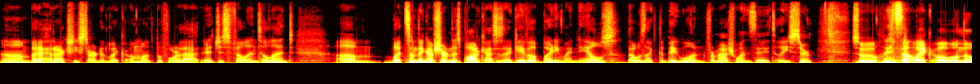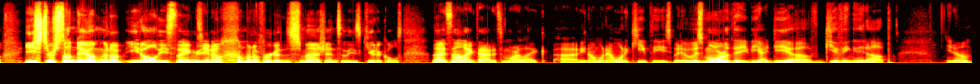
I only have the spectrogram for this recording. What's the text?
Um, but I had actually started like a month before that. It just fell into Lent. Um, but something I've shared on this podcast is I gave up biting my nails. That was like the big one from Ash Wednesday till Easter. So it's not like, oh, on the Easter Sunday, I'm going to eat all these things, you know, I'm going to friggin' smash into these cuticles. No, it's not like that. It's more like, uh, you know, I want I want to keep these, but it was more the, the idea of giving it up, you know,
